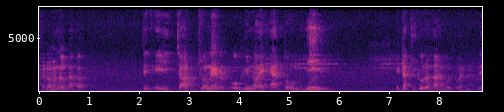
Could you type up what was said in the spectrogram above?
ফেনোমেনাল ব্যাপার, যে এই চারজনের অভিনয় এত মিল, এটা কি করে হয় আমি বলতে পারি না। যে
